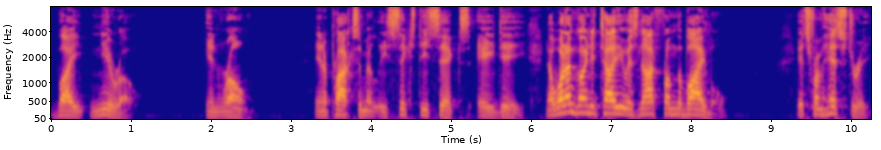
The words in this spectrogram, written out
by Nero in Rome in approximately 66 AD. Now, what I'm going to tell you is not from the Bible, it's from history.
